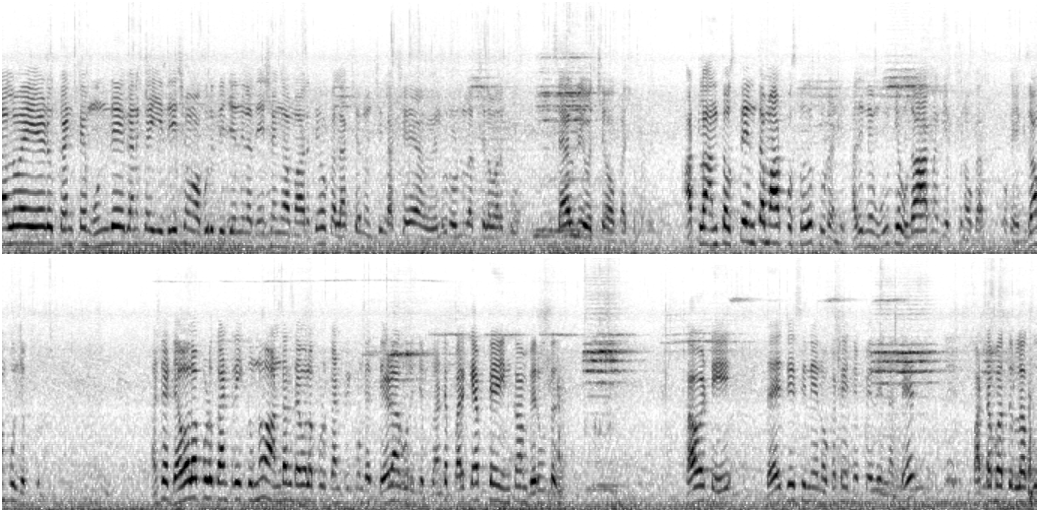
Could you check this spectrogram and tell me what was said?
నలభై ఏడు కంటే ముందే కనుక ఈ దేశం అభివృద్ధి చెందిన దేశంగా మారితే ఒక లక్ష నుంచి లక్ష యాభై వేలు రెండు లక్షల వరకు శాలరీ వచ్చే అవకాశం ఉంటుంది. అట్లా అంత వస్తే ఎంత మార్పు వస్తుందో చూడండి. అది నేను ఊరికే ఉదాహరణకు చెప్తున్నా ఒక ఒక ఎగ్జాంపుల్ చెప్తున్నా. అంటే డెవలప్డ్ కంట్రీకును అండర్ డెవలప్డ్ కంట్రీకి ఉండే తేడా గురించి చెప్తున్నా. అంటే పర్ క్యాపిటే ఇన్కమ్ పెరుగుతుంది. కాబట్టి దయచేసి నేను ఒకటే చెప్పేది ఏంటంటే పట్టభద్రులకు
